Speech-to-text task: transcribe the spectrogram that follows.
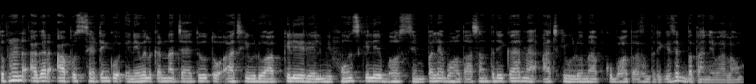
तो फ्रेंड अगर आप उस सेटिंग को इनेबल करना चाहते हो तो आज की वीडियो आपके लिए रियलमी फ़ोन के लिए बहुत सिंपल है, बहुत आसान तरीका है। मैं आज की वीडियो में आपको बहुत आसान तरीके से बताने वाला हूँ।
